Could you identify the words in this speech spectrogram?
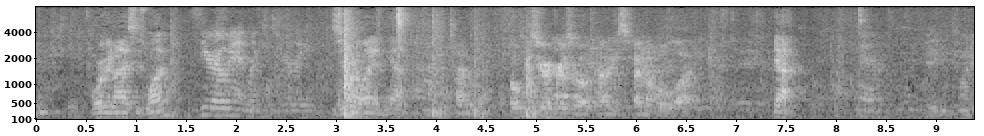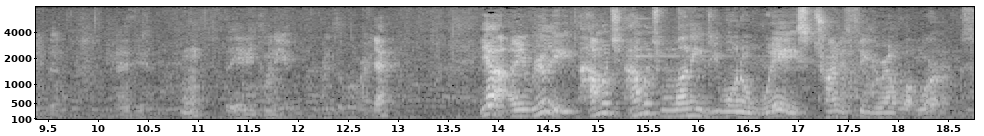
in. Organize is one, Zero in, like just really. zero in, yeah. Time. Focus your efforts without having to spend a whole lot. Yeah. Yeah. 80-20, the the idea. Mhm. The 80-20 principle, right? Yeah. Yeah, I mean, really, how much, how much money do you want to waste trying to figure out what works?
